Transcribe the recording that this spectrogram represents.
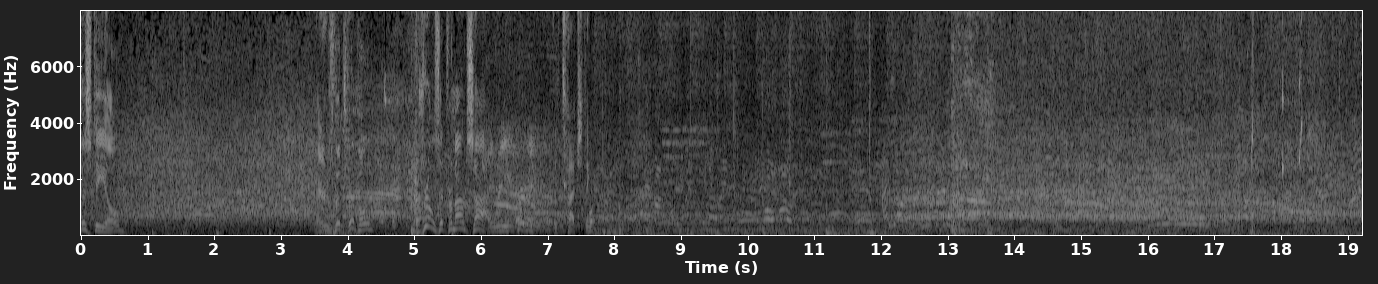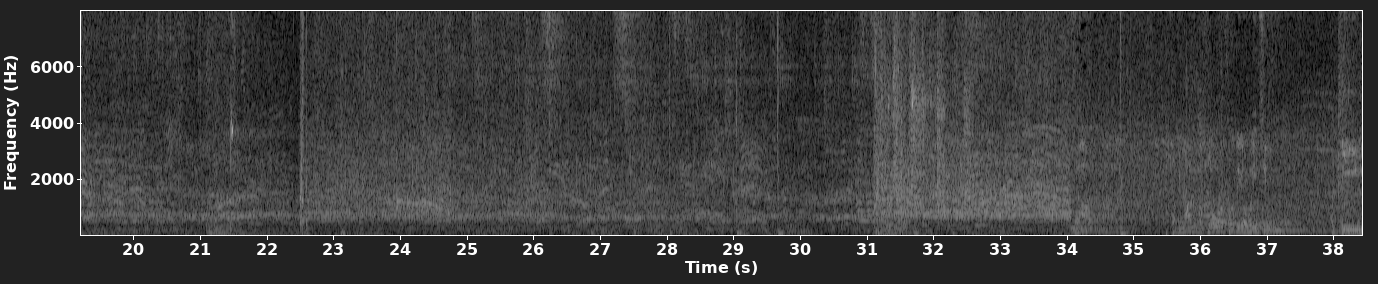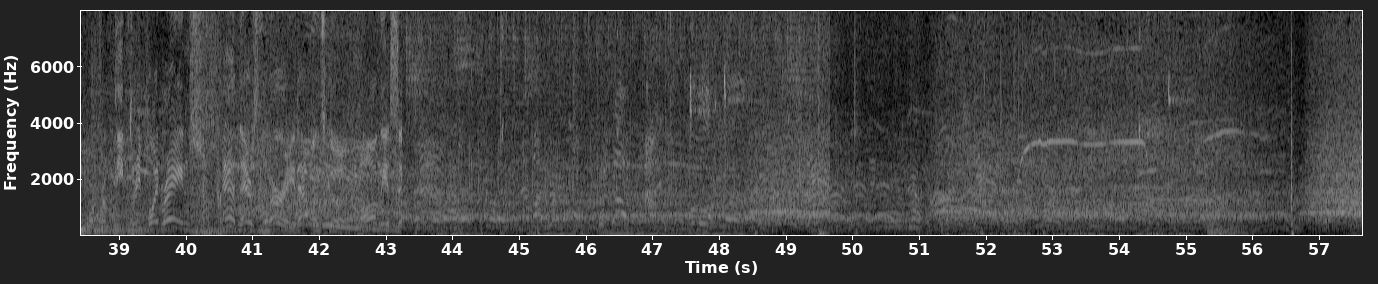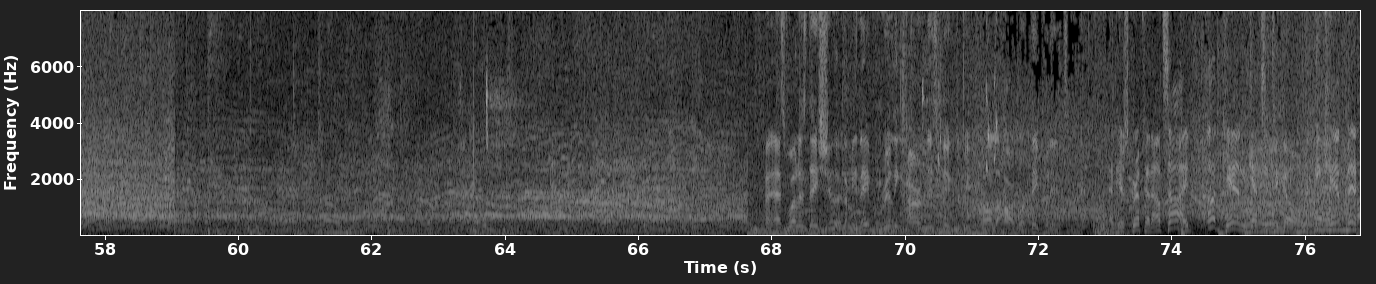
The steal. There's the triple. Drills it from outside. Oh, the touch. The... For the away team, Hakeem Ward. From deep three-point range. And there's Murray. That one's good. On the assist. As well as they should. I mean, they've really earned this victory with all the hard work they put in tonight. And here's Griffin outside. Again gets it to go. He can't miss.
